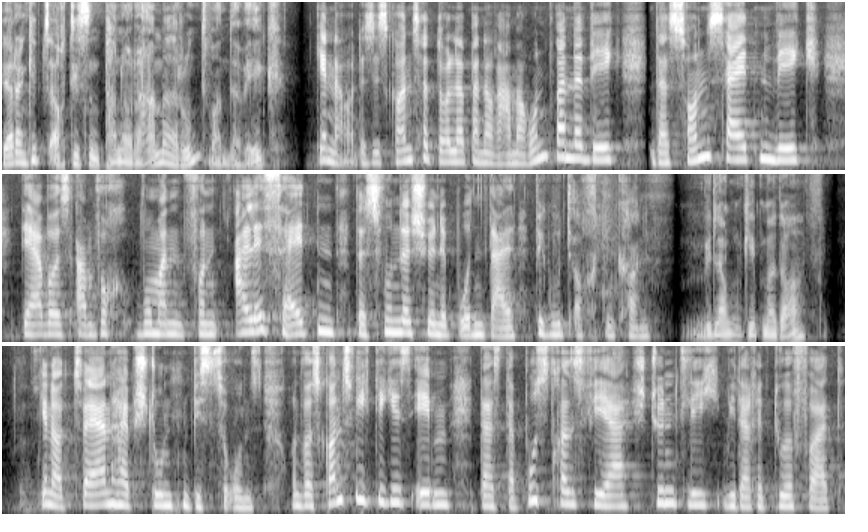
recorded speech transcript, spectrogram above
Ja, dann gibt es auch diesen Panorama-Rundwanderweg. Genau, das ist ganz ein toller Panorama-Rundwanderweg. Der Sonnenseitenweg, der was einfach, wo man von alle Seiten das wunderschöne Bodental begutachten kann. Wie lange geht man da? Genau, zweieinhalb Stunden bis zu uns. Und was ganz wichtig ist eben, dass der Bustransfer stündlich wieder Retour fährt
